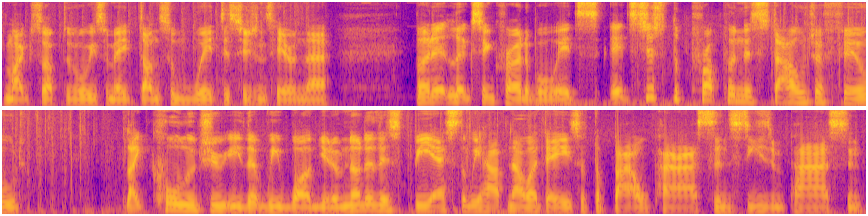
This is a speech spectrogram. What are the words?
Microsoft have always made done some weird decisions here and there, but it looks incredible. It's it's just the proper nostalgia filled like Call of Duty that we want. You know, none of this BS that we have nowadays of the Battle Pass and Season Pass and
